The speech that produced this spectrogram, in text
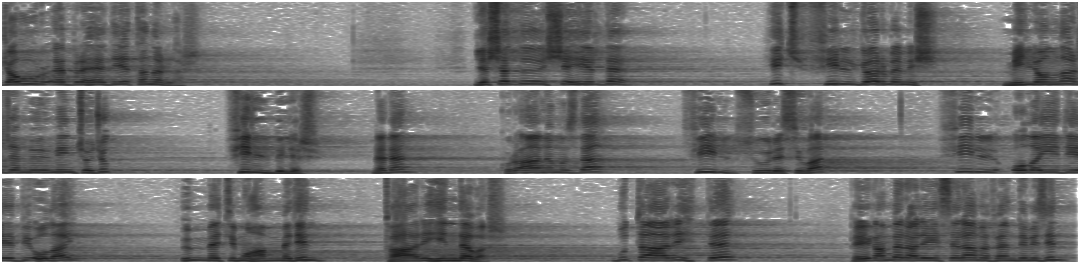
Gavur Ebrehe diye tanırlar. Yaşadığı şehirde hiç fil görmemiş milyonlarca mümin çocuk fil bilir. Neden? Kur'an'ımızda fil suresi var. Fil olayı diye bir olay ümmeti Muhammed'in tarihinde var. Bu tarihte Peygamber aleyhisselam efendimizin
